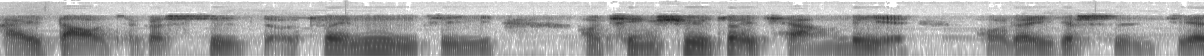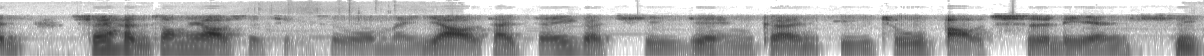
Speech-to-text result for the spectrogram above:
哀悼这个逝者最密集，哦，情绪最强烈，哦的一个时间。所以很重要的事情是，我们要在这个期间跟彝族保持联系。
